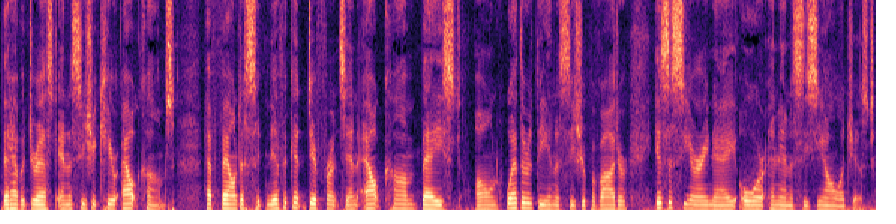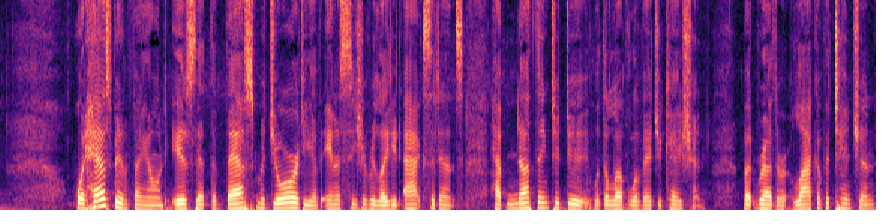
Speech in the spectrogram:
that have addressed anesthesia care outcomes have found a significant difference in outcome based on whether the anesthesia provider is a CRNA or an anesthesiologist. What has been found is that the vast majority of anesthesia related accidents have nothing to do with the level of education, but rather lack of attention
